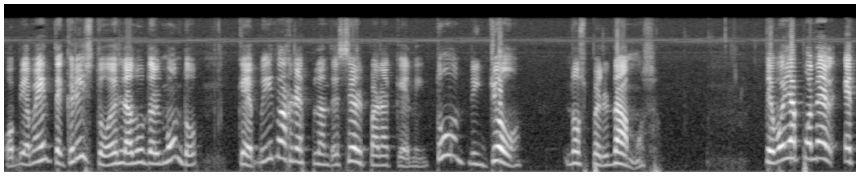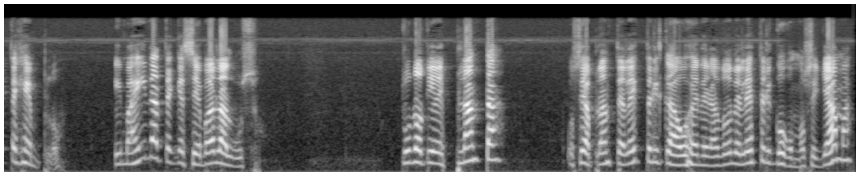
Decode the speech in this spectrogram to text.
Obviamente Cristo es la luz del mundo que vino a resplandecer para que ni tú ni yo nos perdamos. Te voy a poner este ejemplo. Imagínate que se va la luz. Tú no tienes planta, o sea, planta eléctrica o generador eléctrico, como se llama,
